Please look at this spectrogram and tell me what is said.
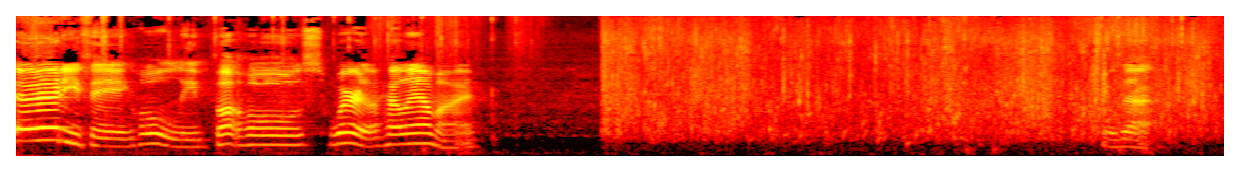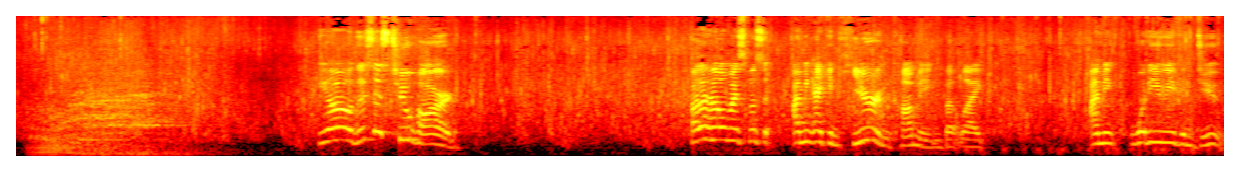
anything. Holy buttholes. Where the hell am I? What was that? Yo, this is too hard. How the hell am I supposed to... I mean, I can hear him coming, but like... I mean, what do you even do?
